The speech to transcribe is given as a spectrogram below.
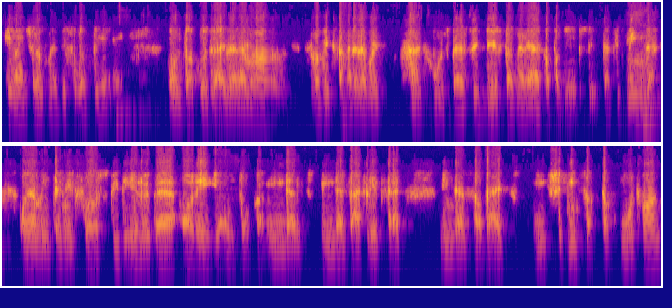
kíváncsi vagyok, meddig fogod bírni. Mondta a kodriverem, a Habit Fárerem, hogy hát 20 percig bírtad, mert elkap a gépszín. Tehát itt minden, olyan, mint egy Need for Speed élőbe, a régi autókkal mindent, mindent átléphet, minden szabályt, nincs, nincs szaktak út van,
